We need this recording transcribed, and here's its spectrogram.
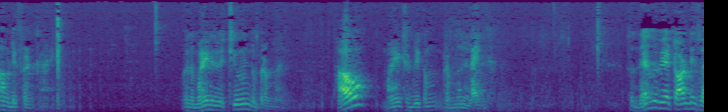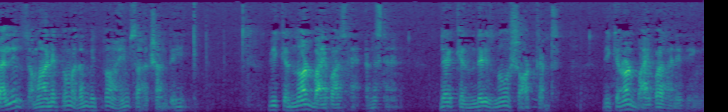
of a different kind. When the mind is tuned to Brahman, how? Mind should become Brahman-like. So therefore we are taught these values, amanitvam, adambitvam, ahimsa, kshanti. We cannot bypass that, understand? There can, there is no shortcut. We cannot bypass anything.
